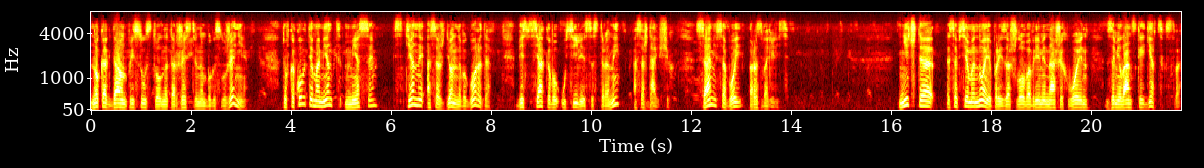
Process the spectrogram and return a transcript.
Но когда он присутствовал на торжественном богослужении, то в какой-то момент мессы, стены осажденного города, без всякого усилия со стороны осаждающих, сами собой развалились. Нечто совсем иное произошло во время наших войн за Миланское герцогство.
